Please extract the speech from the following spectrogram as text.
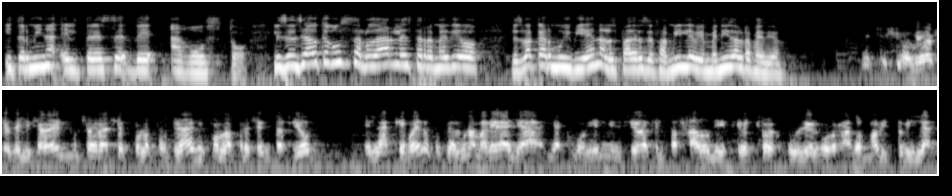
y termina el 13 de agosto. Licenciado, qué gusto saludarle. Este remedio les va a caer muy bien a los padres de familia. Bienvenido al remedio. Muchísimas gracias, Elizabeth. Muchas gracias por la oportunidad y por la presentación en la que, bueno, pues de alguna manera ya, ya como bien mencionas, el pasado 18 de julio el gobernador Mauricio Vila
